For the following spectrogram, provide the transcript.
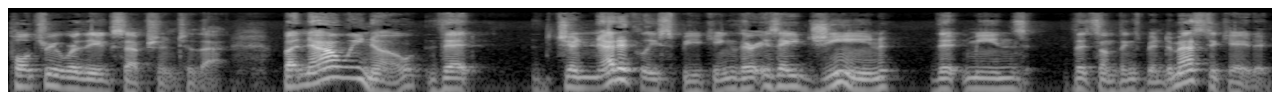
Poultry were the exception to that. But now we know that genetically speaking, there is a gene that means that something's been domesticated.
